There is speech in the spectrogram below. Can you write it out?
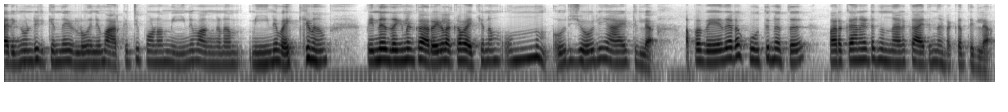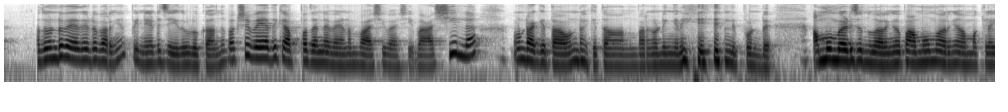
അരിഞ്ഞുകൊണ്ടിരിക്കുന്നേ ഉള്ളൂ. ഇനി മാർക്കറ്റിൽ പോകണം മീൻ വാങ്ങണം. മീൻ വയ്ക്കണം. പിന്നെ എന്തെങ്കിലും കറികളൊക്കെ വയ്ക്കണം ഒന്നും ഒരു ജോലി ആയിട്ടില്ല. അപ്പോൾ വേദയുടെ കൂത്തിനകത്ത് വറക്കാനായിട്ട് നിന്നാൽ കാര്യം നടക്കത്തില്ല. അതുകൊണ്ട് വേദയോട് പറഞ്ഞ് പിന്നീട് ചെയ്തു കൊടുക്കാമെന്ന് പക്ഷെ വേദയ്ക്ക് അപ്പോൾ തന്നെ വേണം വാശി വാശി. വാശിയില്ല ഉണ്ടാക്കി താ ഉണ്ടാക്കി താ എന്നും പറഞ്ഞുകൊണ്ട് ഇങ്ങനെ നിപ്പുണ്ട്. അമ്മൂമ്മ മേടിച്ചെന്ന് പറഞ്ഞു. അപ്പോൾ അമ്മൂമ്മ പറഞ്ഞു അമ്മക്കളെ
